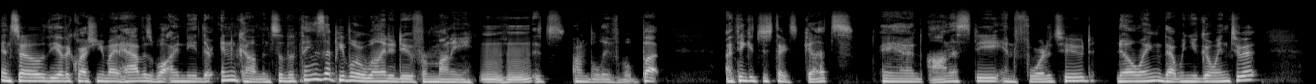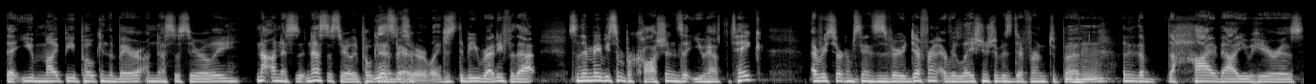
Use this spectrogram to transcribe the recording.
and so the other question you might have is, well, I need their income. And so the things that people are willing to do for money, Mm-hmm. it's unbelievable. But I think it just takes guts and honesty and fortitude, knowing that when you go into it, that you might be poking the bear unnecessarily, not unnecessarily, necessarily poking Necessarily. the bear, just to be ready for that. So there may be some precautions that you have to take. Every circumstance is very different. Every relationship is different. But Mhm. I think the the high value here is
